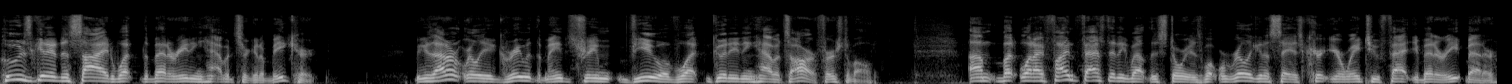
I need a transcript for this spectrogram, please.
Who's going to decide what the better eating habits are going to be, Kurt? Because I don't really agree with the mainstream view of what good eating habits are, first of all. Um, but what I find fascinating about this story is what we're really going to say is, Kurt, you're way too fat. You better eat better.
